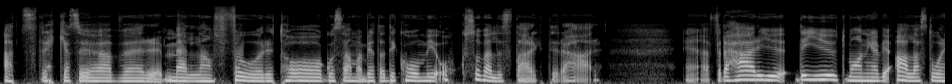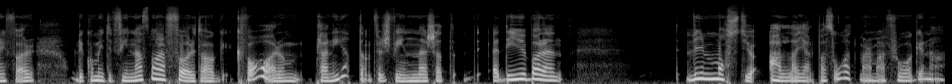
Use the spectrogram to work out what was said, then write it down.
att sträcka sig över mellan företag och samarbeta. Det kommer ju också väldigt starkt i det här. Eh, för det här är ju, det är ju utmaningar vi alla står inför. Och det kommer inte finnas några företag kvar om planeten försvinner. Så eh, det är ju bara en... Vi måste ju alla hjälpas åt med de här frågorna.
